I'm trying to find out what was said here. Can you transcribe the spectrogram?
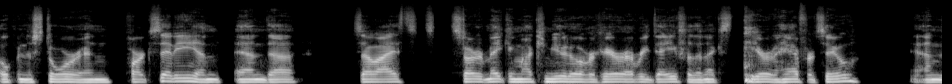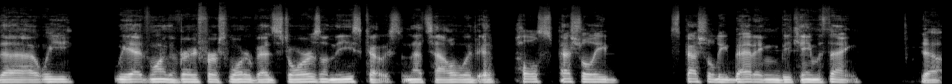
open the store in Park City, and and uh, so I started making my commute over here every day for the next year and a half or two and uh, we we had one of the very first waterbed stores on the East Coast, and that's how the whole specialty specialty bedding became a thing. Yeah.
